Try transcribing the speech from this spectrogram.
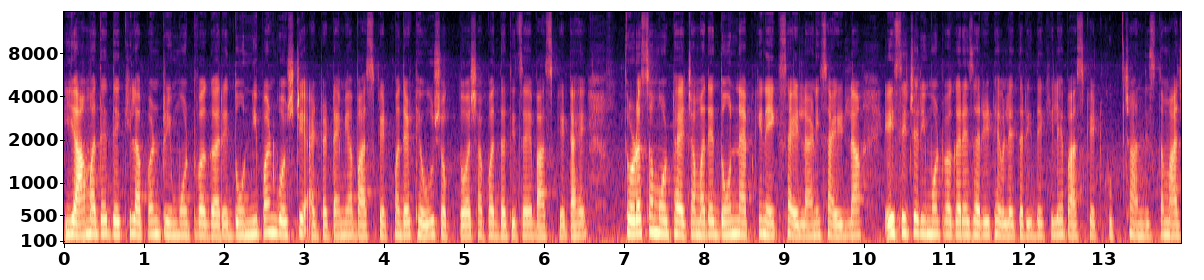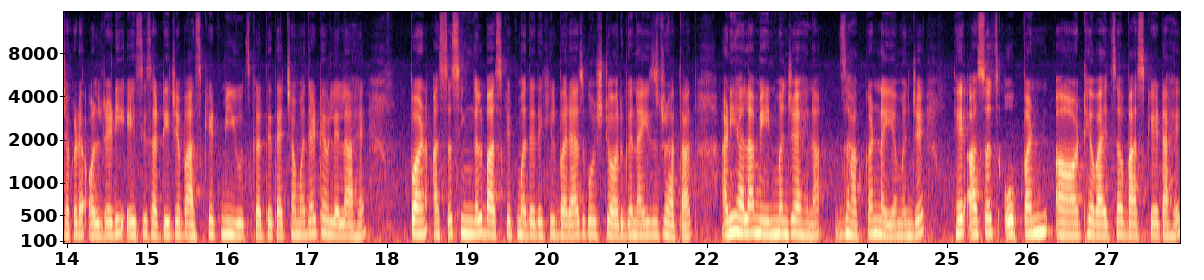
यामध्ये देखील आपण रिमोट वगैरे दोन्ही पण गोष्टी ॲट अ टाईम या बास्केटमध्ये ठेवू शकतो. अशा पद्धतीचं हे बास्केट आहे. थोडंसं मोठं याच्यामध्ये दोन नॅपकिन एक साईडला आणि साईडला ए सीचे रिमोट वगैरे जरी ठेवले तरी देखील हे बास्केट खूप छान दिसतं. माझ्याकडे ऑलरेडी ए सीसाठी जे बास्केट मी यूज करते त्याच्यामध्ये ठेवलेलं आहे. पण असं सिंगल बास्केटमध्ये देखील बऱ्याच गोष्टी ऑर्गनाइज्ड राहतात. आणि ह्याला मेन म्हणजे आहे ना झाकण नाही आहे म्हणजे हे असंच ओपन ठेवायचं बास्केट आहे.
